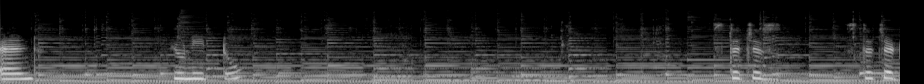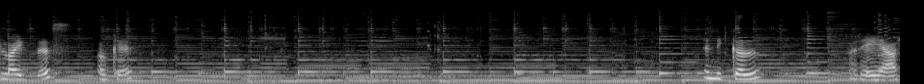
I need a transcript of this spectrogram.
And you need to stitch is stitch it like this okay निकल। अरे यार।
